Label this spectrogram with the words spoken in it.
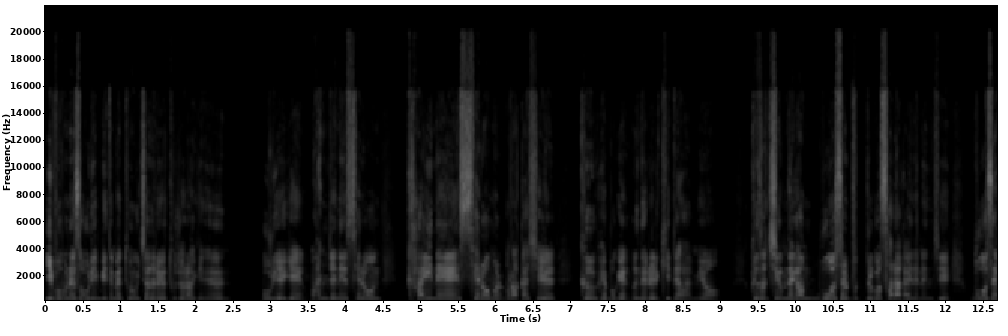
이 부분에서 우리 믿음의 동역자들에게 도전하기는 우리에게 완전히 새로운 카인의 새로움을 허락하실 그 회복의 은혜를 기대하며 그래서 지금 내가 무엇을 붙들고 살아가야 되는지 무엇에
